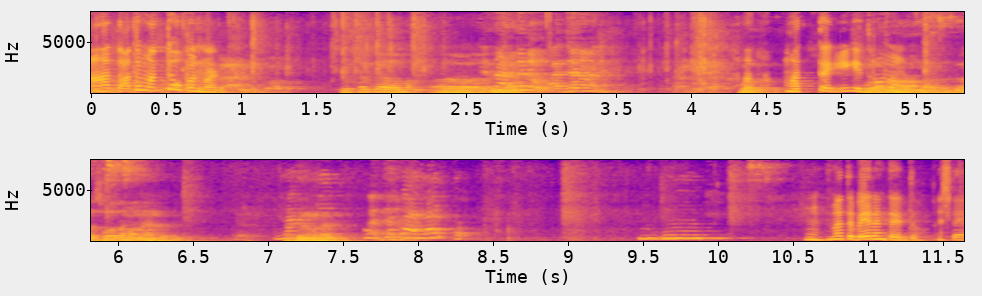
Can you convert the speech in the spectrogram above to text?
ಆತು ಅದು ಮತ್ತೆ ಓಪನ್ ಮಾಡು. ಮತ್ತೆ ಈಗ ಇದ್ರು ನೋಡು ಸೋದಮಾನ ಹೇಳ್ತೀನಿ ಅದ್ರ ಮನೆ ಹ್ಞೂ ಮತ್ತೆ ಬೇರೆ ಅಂತ ಇದ್ದು? ಅಷ್ಟೇ.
